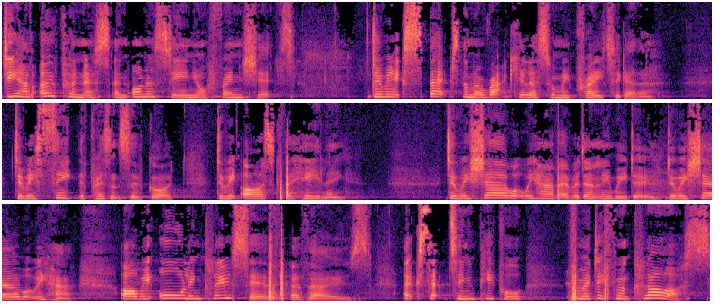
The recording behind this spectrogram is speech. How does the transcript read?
Do you have openness and honesty in your friendships? Do we expect the miraculous when we pray together? Do we seek the presence of God? Do we ask for healing? Do we share what we have? Evidently, we do. Do we share what we have? Are we all inclusive of those, accepting people from a different class,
